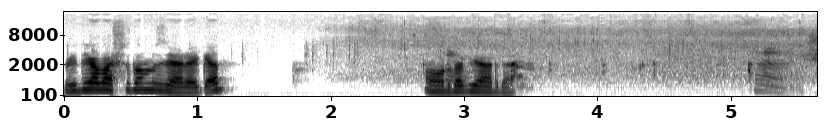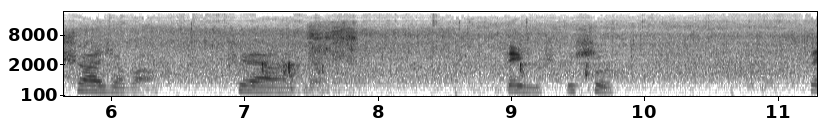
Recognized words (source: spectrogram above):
Video başladığımız yere gel. Orada bir yerde. He şu acaba. Şu herhalde. Değilmiş bu su. Ve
